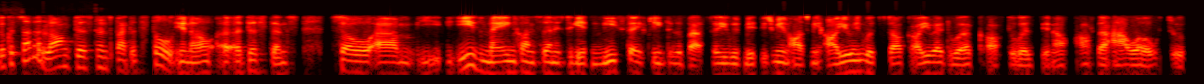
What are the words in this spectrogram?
look, it's not a long distance, but it's still, you know, a, a distance. So um, he, his main concern is to get me safely into the bus. So he would message me and ask me, "Are you in Woodstock? Are you at work afterwards? You know, after an hour or two?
